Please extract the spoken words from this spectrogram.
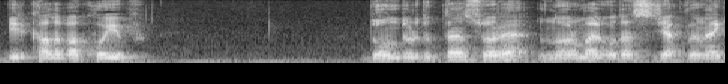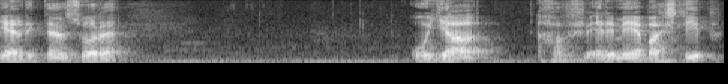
bir kalıba koyup dondurduktan sonra normal oda sıcaklığına geldikten sonra o yağ hafif erimeye başlayıp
